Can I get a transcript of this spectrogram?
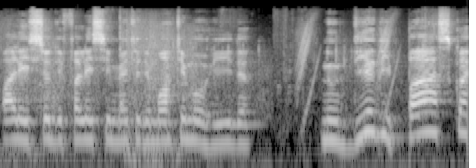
Faleceu de falecimento de morte morrida. No dia de Páscoa?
